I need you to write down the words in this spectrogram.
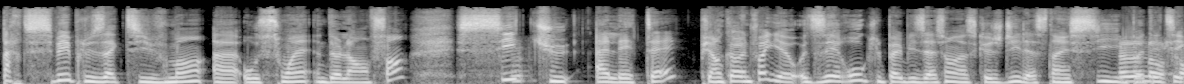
participer plus activement à aux soins de l'enfant. Si mm. tu allaitais, puis encore une fois, il y a zéro culpabilisation dans ce que je dis, là, c'est un si hypothétique.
